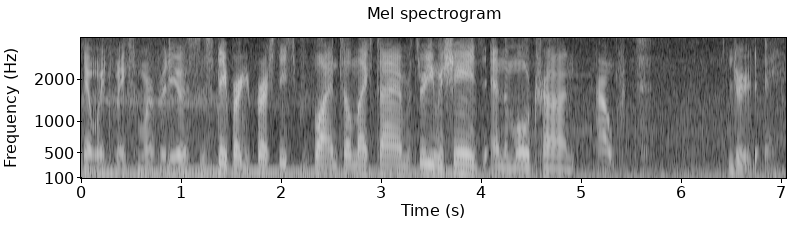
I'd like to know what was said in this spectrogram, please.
Can't wait to make some more videos. So stay froggy fresh, stay super fly. Until next time, 3D Machines and the Motron out. Enjoy your day.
